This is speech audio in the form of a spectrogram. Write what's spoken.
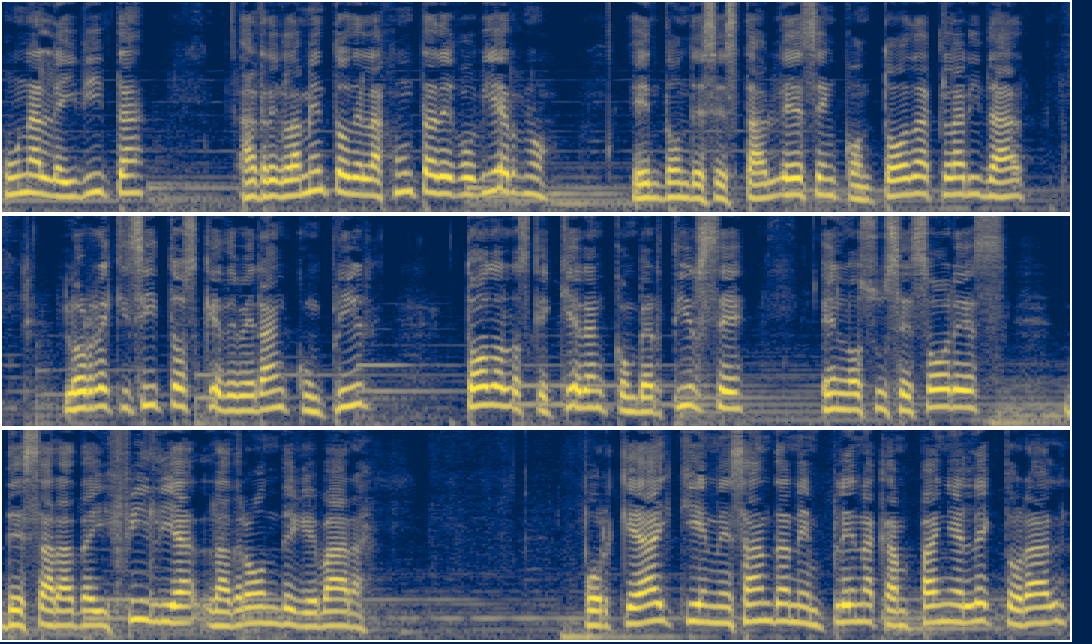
una leidita al reglamento de la Junta de Gobierno, en donde se establecen con toda claridad los requisitos que deberán cumplir todos los que quieran convertirse en los sucesores de Saradaifilia, ladrón de Guevara. Porque hay quienes andan en plena campaña electoral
